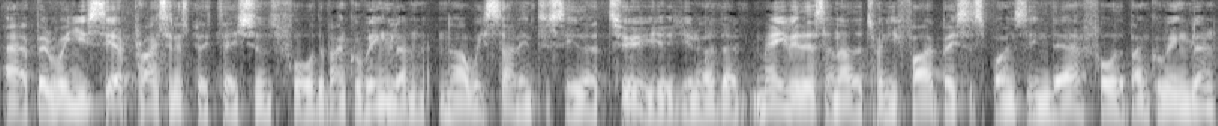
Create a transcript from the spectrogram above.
Uh, but when you see our pricing expectations for the Bank of England, now we're starting to see that too. You, you know, that maybe there's another 25 basis points in there for the Bank of England,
